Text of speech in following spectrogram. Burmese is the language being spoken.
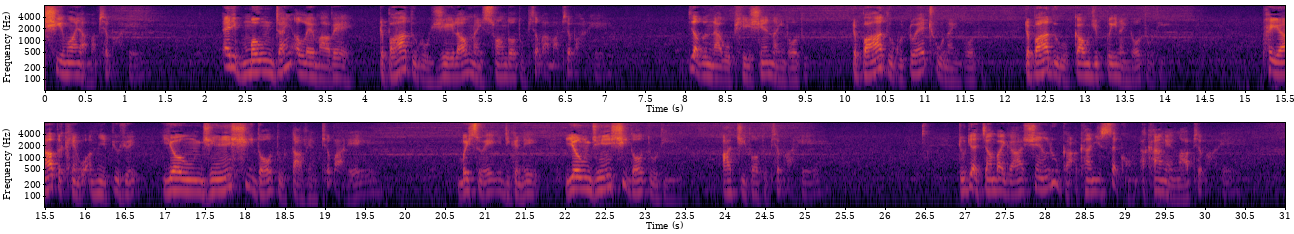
ချီးမွမ်းရမှာဖြစ်ပါတယ်အဲ့ဒီမုံတိုင်းအလဲမှာပဲတပားသူကိုရေလောင်းနိုင်ဆွမ်းတော်သူဖြစ်လာမှာဖြစ်ပါတယ်ပြဿနာကိုဖြေရှင်းနိုင်တော်သူတပားသူကိုတွဲထူနိုင်တော်သူတပားသူကိုကောင်းချီးပေးနိုင်တော်သူဒီဖယားသခင်ကိုအမြင်ပြု၍ယုံခြင်းရှိတော်သူတာလင်ဖြစ်ပါတယ်မိတ်ဆွေဒီကနေ့ ယုံခြင်းရှိတော်သူဒီအာကြည်တော်သူဖြစ်ပါတယ်ဒုတိယကျမ်းပိုက်ကရှင်လုကာအခန်းကြီး7အခန်းငယ်9ဖြစ်ပါတယ်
